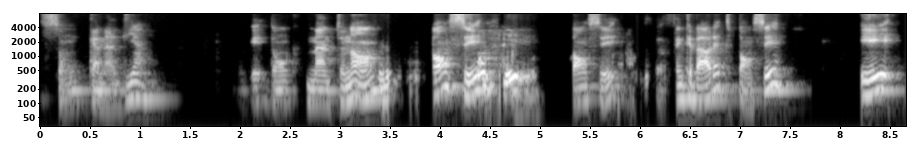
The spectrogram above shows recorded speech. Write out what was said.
sont canadiens. OK. Donc, maintenant, pensez, pensez, think about it, pensez et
